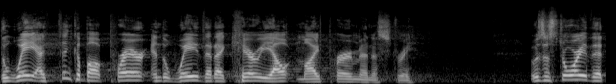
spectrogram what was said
the way I think about prayer and the way that I carry out my prayer ministry. It was a story that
